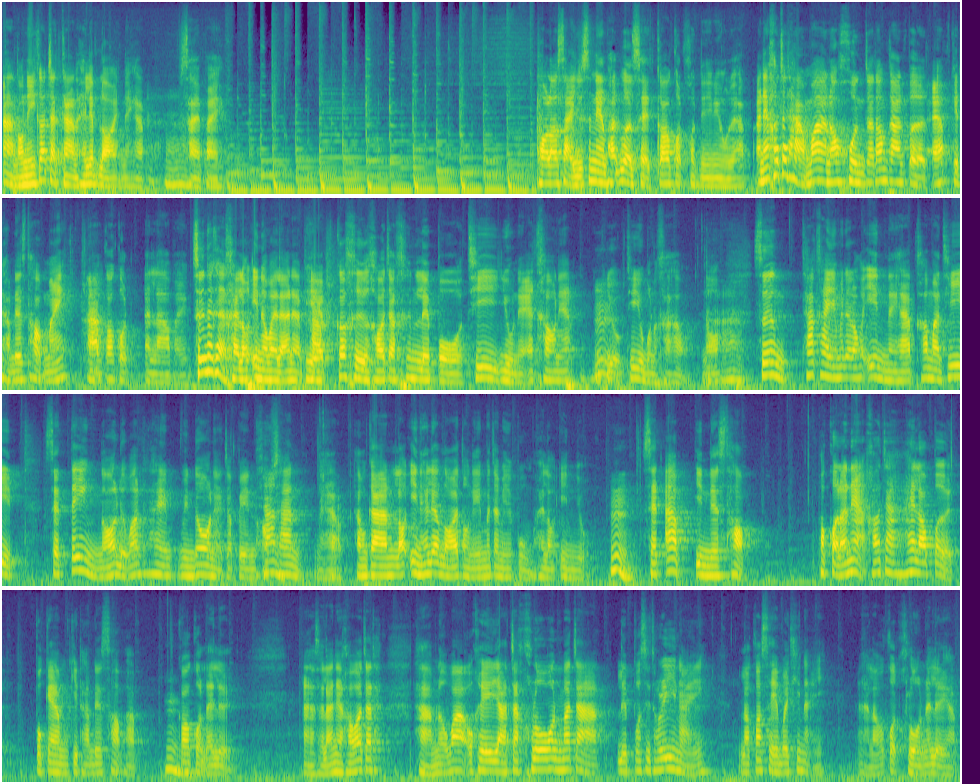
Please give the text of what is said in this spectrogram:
อ่าตรงนี้ก็จัดการให้เรียบร้อยนะครับอืมใส่ไป พอเราใส่ username password เสร็จก็กด continue เลยครับ อันนี้เขาจะถามว่าเนาะคุณจะต้องการเปิดแอป GitHub Desktop ไหมครับแล้วก็กด allow ไป ซึ่งถ้าเกิดใครล็อกอินเอาไว้แล้วเนี่ยครั PF บก็คือเขาจะขึ้น repo ที่อยู่ใน account เนี้ยอืมอยู่ที่อยู่บนคลาวเนาะอ่าซึ่งถ้าใครยังไม่ได้ล็อกอินนะครับเข้ามาที่ setting เนาะหรือว่าใน Windows เนี่ยจะเป็น Option option นะครับครับทำการล็อกอินให้เรียบร้อยตรงนี้มันจะมีปุ่มให้ล็อกอินอยู่อืม set up in desktop พอกดแล้วเนี่ยเขาจะให้เราเปิดโปรแกรม GitHub Desktop ครับอืมก็กดได้เลยอ่าเสร็จแล้วเนี่ยเขาก็จะถามเราว่าโอเคอยากจะโคลนมาจาก repository ไหน แล้วก็เซฟไว้ที่ไหนอ่าเราก็กดโคลนได้เลยครับ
